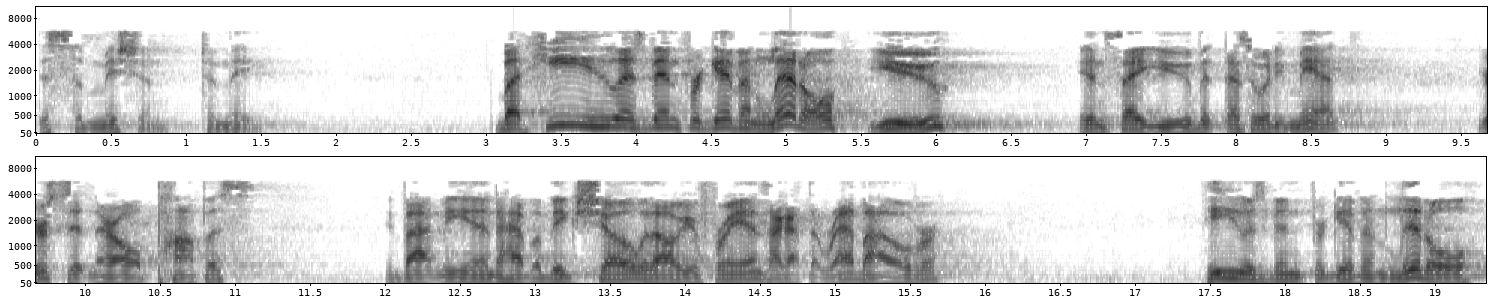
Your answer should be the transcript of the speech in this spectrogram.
this submission to me. But he who has been forgiven little, you, he didn't say you, but that's what he meant. You're sitting there all pompous. Invite me in to have a big show with all your friends. I got the rabbi over. He who has been forgiven little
